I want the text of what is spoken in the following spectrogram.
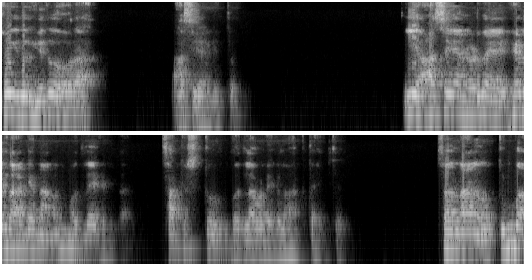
ಸೊ ಇದು ಇದು ಅವರ ಆಸೆಯಾಗಿತ್ತು. ಈ ಆಸೆಯ ನಡುವೆ ಹೇಳಿದಾಗೆ ನಾನು ಮೊದಲೇ ಹೇಳಿದ. ಸಾಕಷ್ಟು ಬದಲಾವಣೆಗಳು ಆಗ್ತಾ ಇತ್ತು. ಸೊ ನಾನು ತುಂಬಾ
